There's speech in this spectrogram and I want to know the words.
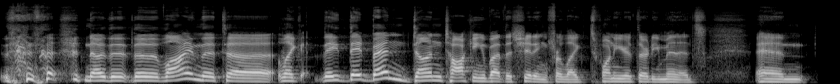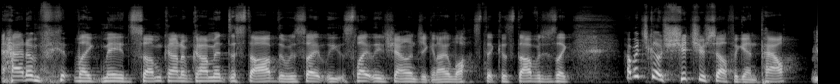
No, the the line that uh, like they they'd been done talking about the shitting for like twenty or thirty minutes, and Adam like made some kind of comment to Stav that was slightly slightly challenging, and I lost it because Stav was just like, "How about you go shit yourself again, pal?"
